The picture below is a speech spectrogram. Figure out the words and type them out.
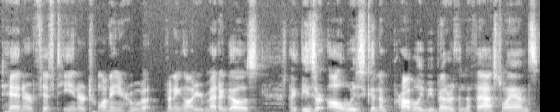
ten or fifteen or twenty or what, depending on your meta goes. Like these are always going to probably be better than the fast lands,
